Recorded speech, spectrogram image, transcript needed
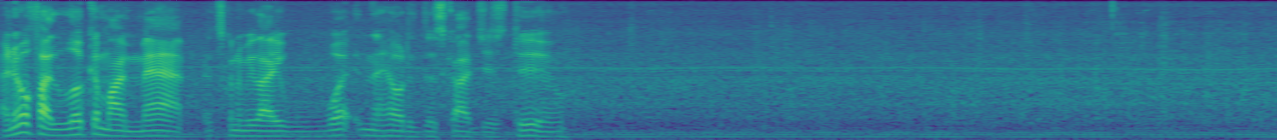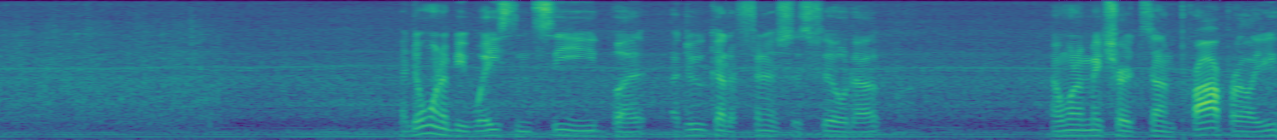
I know if I look at my map, it's going to be like, what in the hell did this guy just do? I don't want to be wasting seed, but I do got to finish this field up. I want to make sure it's done properly.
